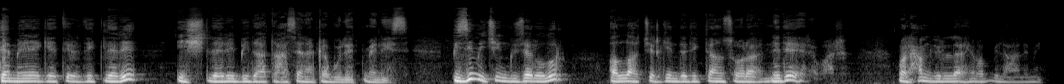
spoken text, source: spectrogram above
demeye getirdikleri işleri bidat-ı hasene kabul etmeliyiz. Bizim için güzel olur, Allah çirkin dedikten sonra ne değeri var? Velhamdülillahi Rabbil Alemin.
